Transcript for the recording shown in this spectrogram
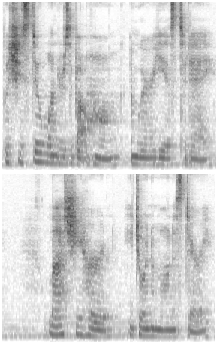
but she still wonders about Hong and where he is today. Last she heard, he joined a monastery.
